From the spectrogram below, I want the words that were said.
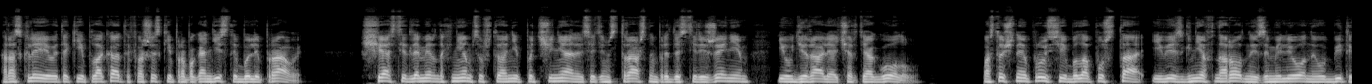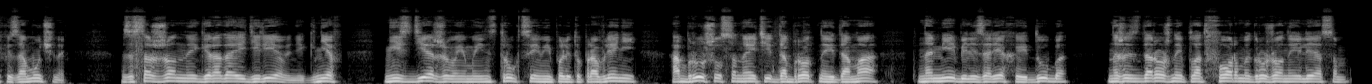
Расклеивая такие плакаты, фашистские пропагандисты были правы. Счастье для мирных немцев, что они подчинялись этим страшным предостережениям и удирали, очертя голову. Восточная Пруссия была пуста, и весь гнев народный за миллионы убитых и замученных, за сожженные города и деревни, гнев, не сдерживаемый инструкциями политуправлений, обрушился на эти добротные дома, на мебель из ореха и дуба, на железнодорожные платформы, груженные лесом,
